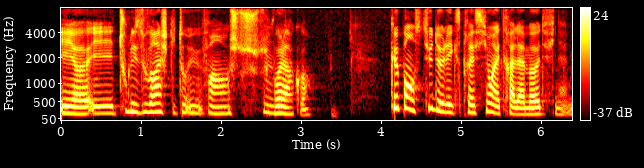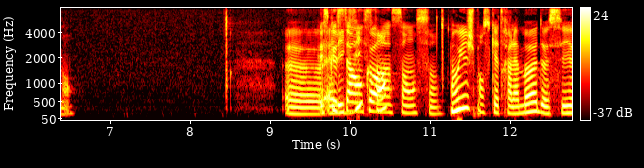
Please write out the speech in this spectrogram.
euh, et, tous les ouvrages qui. Enfin, voilà quoi. Que penses-tu de l'expression être à la mode finalement? Euh, Est-ce que ça a encore hein un sens? Oui, je pense qu'être à la mode, c'est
